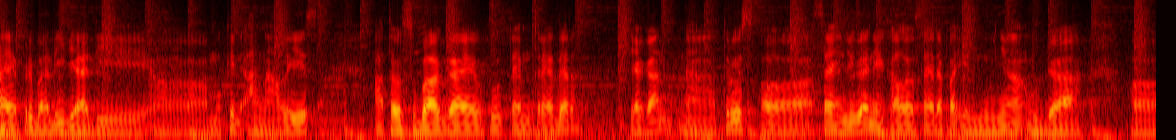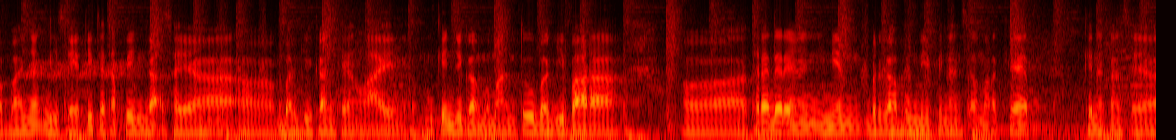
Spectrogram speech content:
Saya pribadi jadi uh, mungkin analis atau sebagai full time trader ya kan nah terus uh, sayang juga nih kalau saya dapat ilmunya udah uh, banyak di CT tetapi nggak saya uh, bagikan ke yang lain mungkin juga membantu bagi para uh, trader yang ingin bergabung di financial market mungkin akan saya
